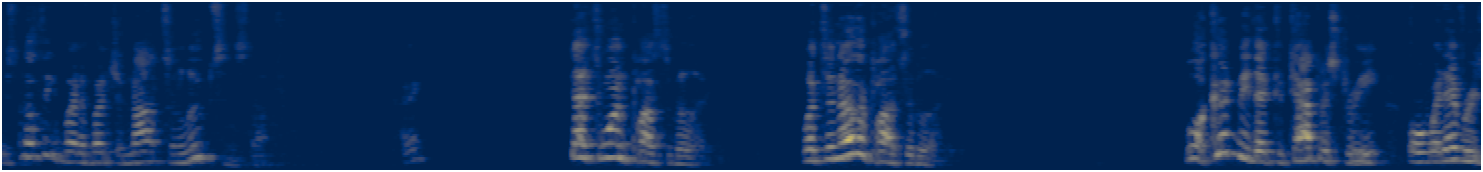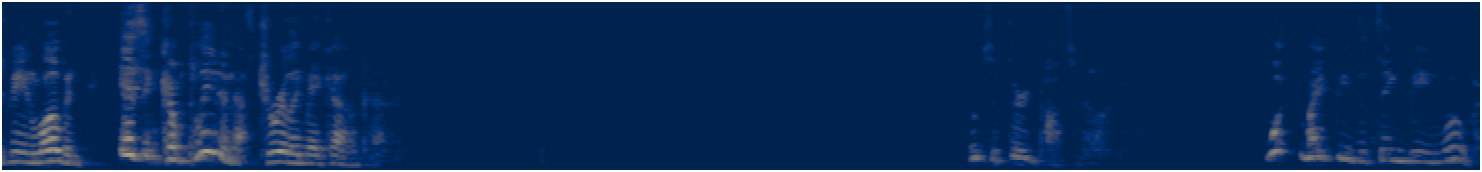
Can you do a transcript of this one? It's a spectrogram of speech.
it's nothing but a bunch of knots and loops and stuff. Okay? That's one possibility. What's another possibility? Well, it could be that the tapestry or whatever is being woven isn't complete enough to really make out a pattern. What's the third possibility? What might be the thing being woven?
